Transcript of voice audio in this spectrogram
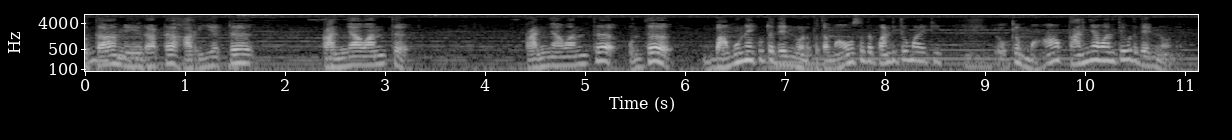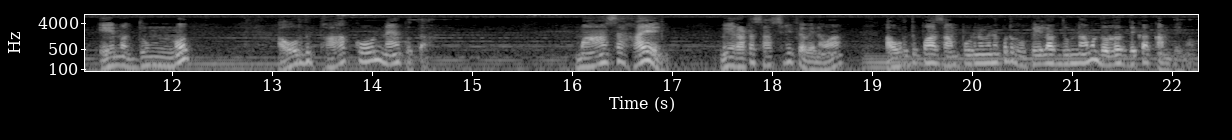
පුතා මේ රට හරියට ප්‍රඥාවන්ත ප්‍රඥාවන්ත උන්ට බමුණෙකුට දෙන්න ඕන පුතා මෞසද පඬිතුමායි කිව්වේ. ඔක මහා ප්‍රඥාවන්තයෙකුට දෙන්න ඕන. එහෙම දුන්නොත් අවුරුදු 5ක් ඕනේ නෑ පුතා. මාස 6ෙන් මේ රට සශ්‍රික වෙනවා. අවුරුදු 5 සම්පූර්ණ වෙනකොට රුපියලක් දුන්නාම ඩොලර් දෙකක් හම්බ වෙනවා.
